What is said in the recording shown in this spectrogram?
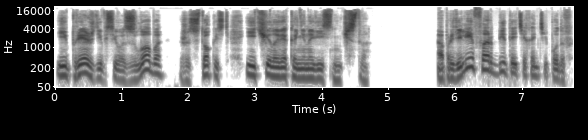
и прежде всего злоба, жестокость и человеконенавистничество. Определив орбиты этих антиподов,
